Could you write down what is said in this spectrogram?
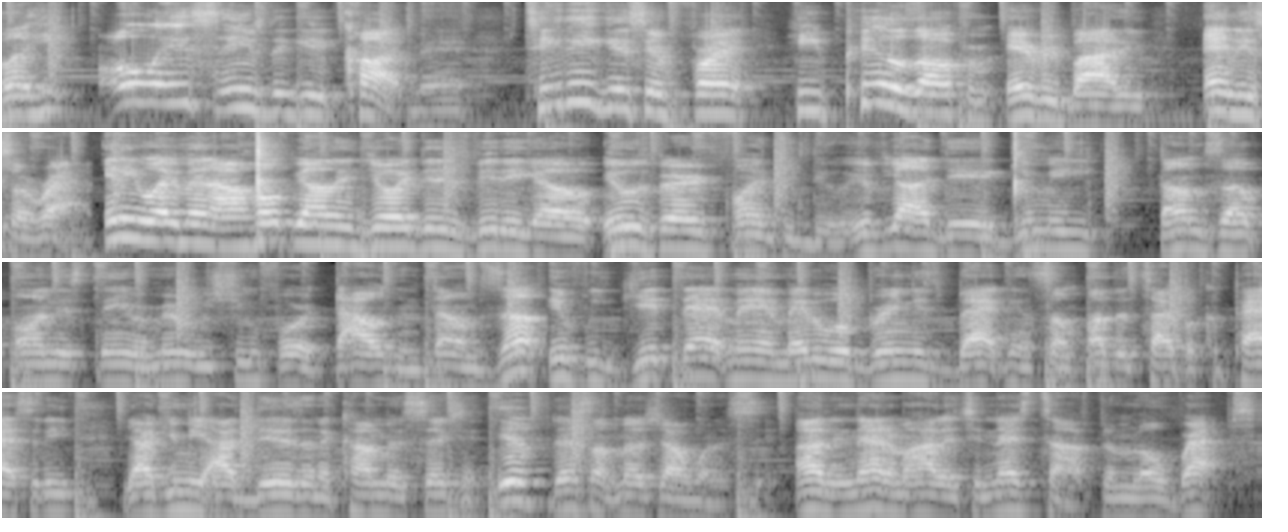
But he always seems to get caught, man. TD gets in front, he peels off from everybody, and it's a wrap. Anyway, man, I hope y'all enjoyed this video. It was very fun to do. If y'all did, give me thumbs up on this thing. Remember, we shoot for a thousand thumbs up. If we get that, man, maybe we'll bring this back in some other type of capacity. Y'all give me ideas in the comment section if there's something else y'all want to see. Other than that, I'm going to holler at you next time. FlemLo Raps.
